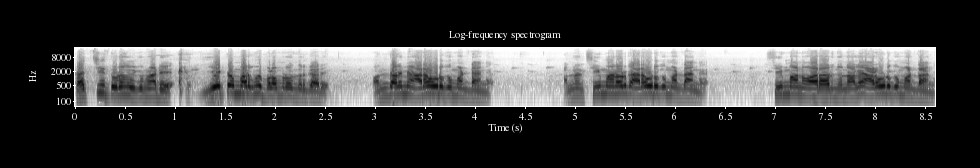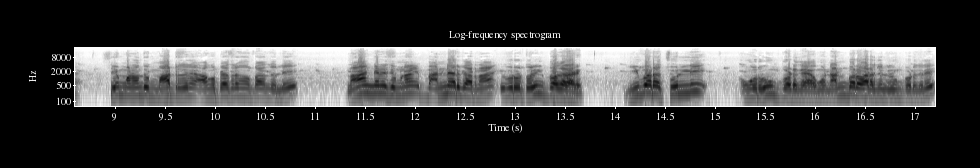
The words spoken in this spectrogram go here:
கட்சி தொடங்குறதுக்கு முன்னாடி இயக்கமாக இருக்கும்போது பலமுறை வந்திருக்காரு. வந்தாலுமே அற கொடுக்க மாட்டாங்க. அண்ணன் சீமானவருக்கு அற கொடுக்க மாட்டாங்க. சீமான் வராருன்னு சொன்னாலே அற கொடுக்க மாட்டாங்க. சீமான் வந்து மாற்று அவங்க பேசுகிறாங்க பார்த்து சொல்லி நாங்கள் என்ன செய்யணும்னா இப்போ அண்ணன் இருக்காருன்னா இவர் ஒரு தொழில் பார்க்குறாரு. இவரை சொல்லி உங்கள் ரூம் போடுங்க உங்கள் நண்பர் வரேன்னு சொல்லி ரூம் போட சொல்லி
